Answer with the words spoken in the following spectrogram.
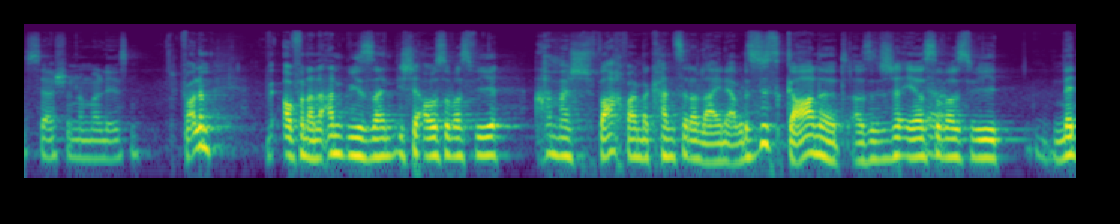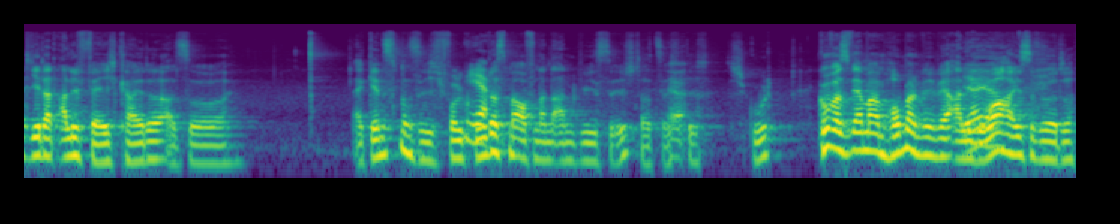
sehr schön nochmal lesen. Vor allem aufeinander angewiesen sein, ist ja auch sowas wie, ah, man ist schwach, weil man kann es nicht alleine. Aber das ist gar nicht. Also das ist ja eher sowas wie, nicht jeder hat alle Fähigkeiten, also ergänzt man sich. Voll cool, Ja. dass man aufeinander angewiesen ist, tatsächlich. Ja. Das ist gut. Guck, was wäre mal im Homeland, wenn wir alle Ja, ja, ja. heißen würde.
